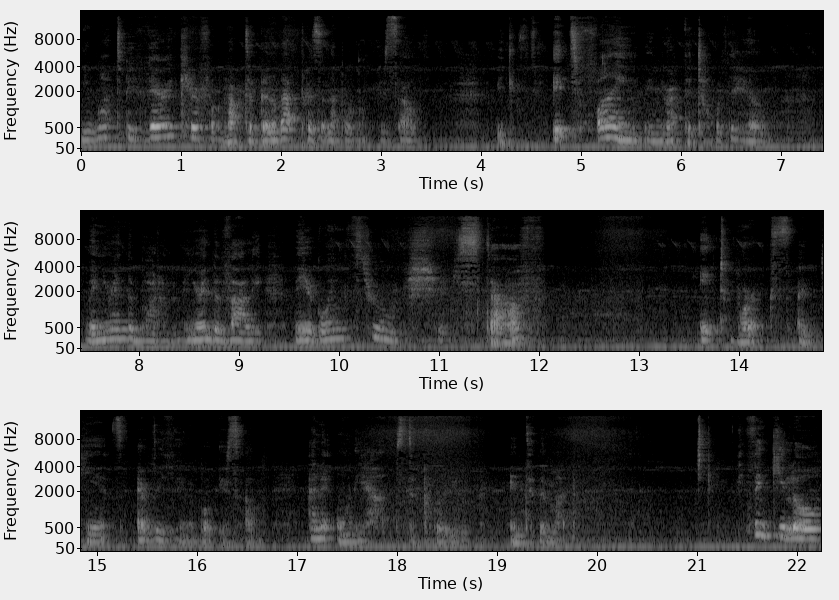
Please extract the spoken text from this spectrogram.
You want to be very careful not to build that prison up around yourself. Because it's fine when you're at the top of the hill, when you're in the bottom, when you're in the valley, when you're going through stuff it works against everything about yourself and it only helps to pull you into the mud. If you think you low,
